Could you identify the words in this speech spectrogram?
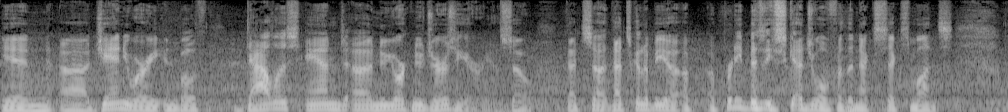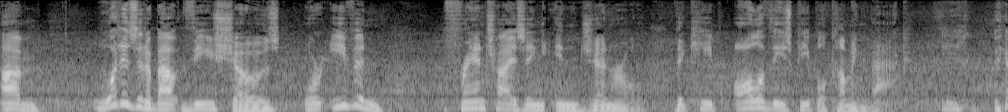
in January in both Dallas and New York, New Jersey area. So that's uh, that's going to be a, a pretty busy schedule for the next six months. Um, what is it about these shows, or even franchising in general, that keep all of these people coming back?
